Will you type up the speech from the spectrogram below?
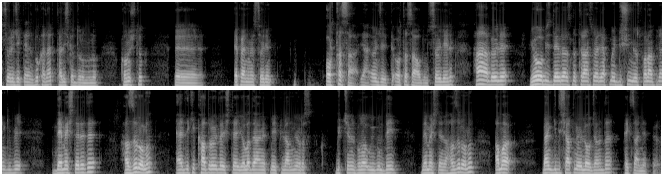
Söyleyeceklerimiz bu kadar. Talişka durumunu konuştuk. Ee, efendime söyleyeyim orta saha yani öncelikle orta saha olduğunu söyleyelim. Ha böyle yo biz devre arasında transfer yapmayı düşünmüyoruz falan filan gibi demeçlere de hazır olun. Eldeki kadroyla işte yola devam etmeyi planlıyoruz. Bütçemiz buna uygun değil demeçlerine hazır olun. Ama ben gidişatın öyle olacağını da pek zannetmiyorum.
